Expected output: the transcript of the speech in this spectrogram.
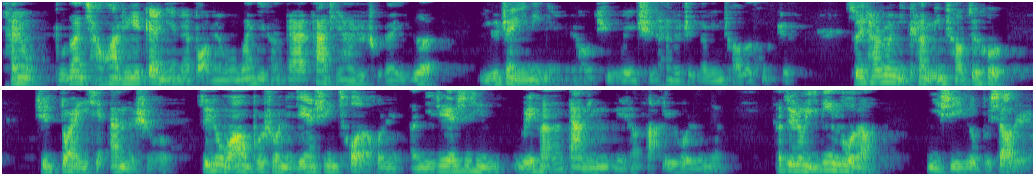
他用不断强化这些概念来保证文官集团大家大体上是处在一个一个阵营里面，然后去维持他的整个明朝的统治。所以他说，你看明朝最后去断一些案的时候，最终往往不是说你这件事情错了，或者呃你这件事情违反了大明哪条法律或者怎么样。他最终一定落到你是一个不孝的人，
